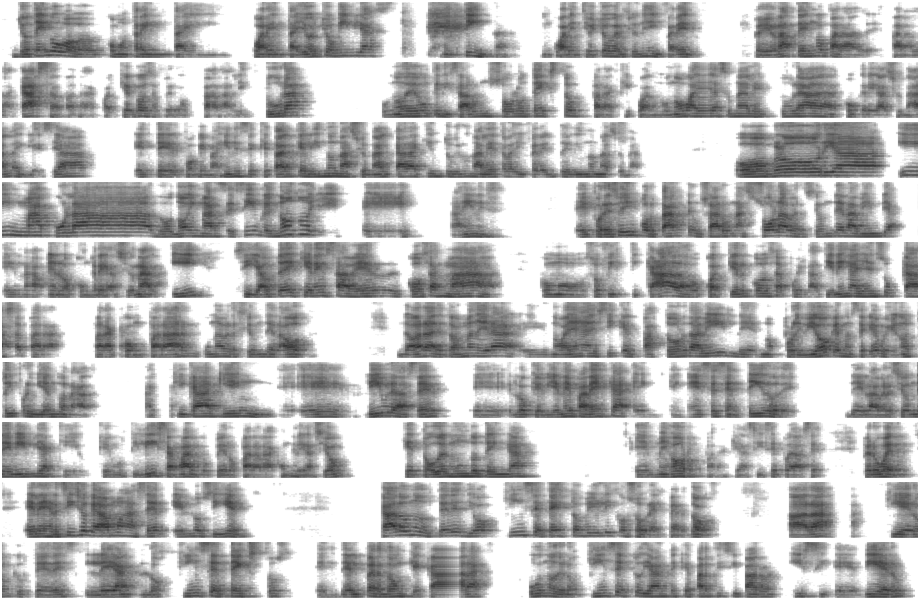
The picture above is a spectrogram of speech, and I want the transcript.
yo tengo como 30 y 48 Biblias distintas, en 48 versiones diferentes, pero yo las tengo para, para la casa, para cualquier cosa, pero para lectura, uno debe utilizar un solo texto para que cuando uno vaya a hacer una lectura congregacional, la iglesia, este, porque imagínense qué tal que el himno nacional, cada quien tuviera una letra diferente del himno nacional. Oh, gloria inmaculado, no, inmarcesible, no, no, eh, imagínense. Eh, por eso es importante usar una sola versión de la Biblia en, en lo congregacional. Y si ya ustedes quieren saber cosas más como sofisticadas o cualquier cosa, pues la tienen allá en su casa para, para comparar una versión de la otra. Ahora, de todas maneras, eh, no vayan a decir que el pastor David le- nos prohibió que no sé qué, porque yo no estoy prohibiendo nada. Aquí cada quien eh, es libre de hacer eh, lo que viene parezca en, ese sentido de, de la versión de Biblia que, que utilizan o algo, pero para la congregación, que todo el mundo tenga es mejor para que así se pueda hacer. Pero bueno, el ejercicio que vamos a hacer es lo siguiente. Cada uno de ustedes dio 15 textos bíblicos sobre el perdón. Ahora quiero que ustedes lean los 15 textos eh, del perdón que cada uno de los 15 estudiantes que participaron y eh, dieron.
